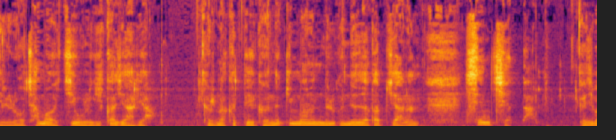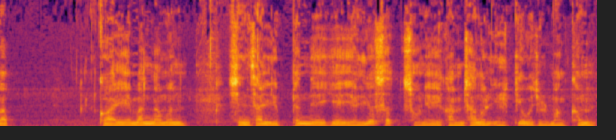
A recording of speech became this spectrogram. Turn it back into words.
일로 참아 어찌 울기까지 하랴. 그러나 그때 그 느낌만은 늙은 여자답지 않은 센치였다. 그 집 앞과의 만남은 신살 옆편내에게 열여섯 소녀의 감상을 일깨워줄 만큼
